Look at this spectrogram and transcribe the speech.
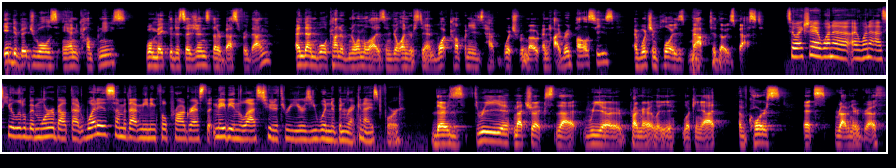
individuals and companies will make the decisions that are best for them. And then we'll kind of normalize and you'll understand what companies have which remote and hybrid policies and which employees map to those best. So actually I want to I want to ask you a little bit more about that. What is some of that meaningful progress that maybe in the last 2 to 3 years you wouldn't have been recognized for? There's three metrics that we are primarily looking at. Of course, it's revenue growth,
